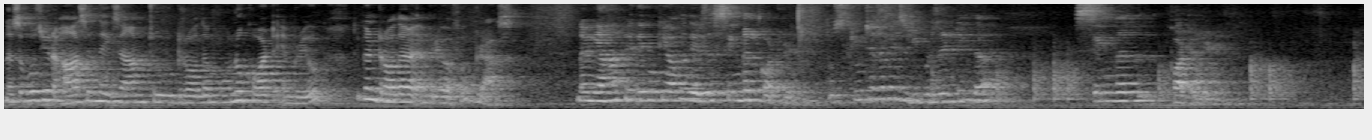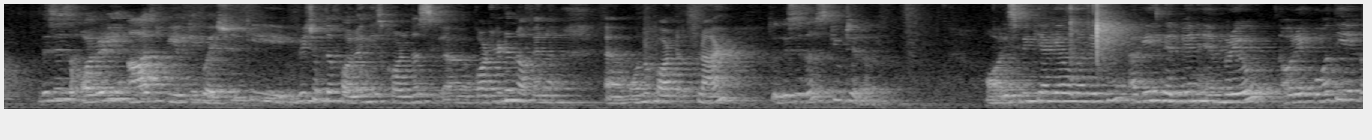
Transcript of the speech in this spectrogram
Now suppose you are asked in the exam to draw the monocot embryo, you can draw the embryo of a grass. Now यहाँ पे देखो क्या होगा there is a single cotyledon. तो scutellum is representing the single cotyledon. This is already asked PFT question कि which of the following is called the uh, cotyledon of an uh, monocot plant. So this is a scutellum. और इसमें क्या क्या होगा देखिए again there be an embryo और एक बहुत ही एक,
